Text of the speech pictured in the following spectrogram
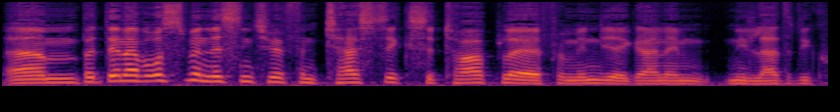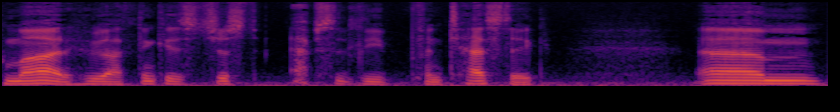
Um, but then I've also been listening to a fantastic sitar player from India, a guy named Niladri Kumar, who I think is just absolutely fantastic. Um,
